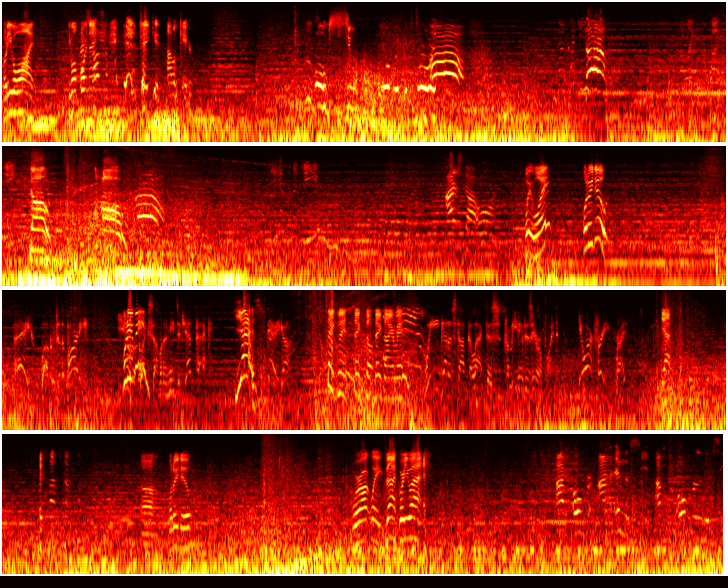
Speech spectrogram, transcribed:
What do you want? You want Fortnite? Take it. I don't care. Oh shoot! Oh my Oh! No! No! What? What do we do? Hey, welcome to the party. You What do you look mean? Like someone who needs a jetpack. Yes! There you go. Thanks, man. Thanks, so thanks, Iron Man. We gotta stop Galactus from eating the zero point. You are free, right? Yeah. Uh, what do we do? Where are? Wait, Zach, where you at? I'm over. I'm in the seat. I'm over the seat.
